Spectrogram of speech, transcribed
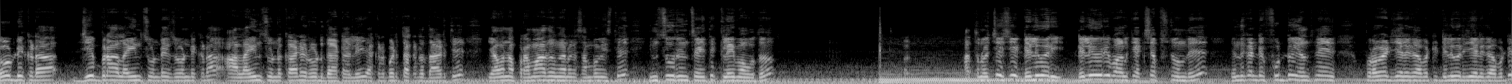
రోడ్డు ఇక్కడ జీబ్రా లైన్స్ ఉంటాయి చూడండి ఇక్కడ. ఆ లైన్స్ ఉన్న కాడే రోడ్డు దాటాలి. ఎక్కడ పడితే అక్కడ దాటితే ఏమైనా ప్రమాదం కనుక సంభవిస్తే ఇన్సూరెన్స్ అయితే క్లెయిమ్ అవ్వదు అతను వచ్చేసి డెలివరీ డెలివరీ వాళ్ళకి ఎక్సెప్షన్ ఉంది. ఎందుకంటే ఫుడ్ ఎంతనే ప్రొవైడ్ చేయాలి కాబట్టి డెలివరీ చేయాలి కాబట్టి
